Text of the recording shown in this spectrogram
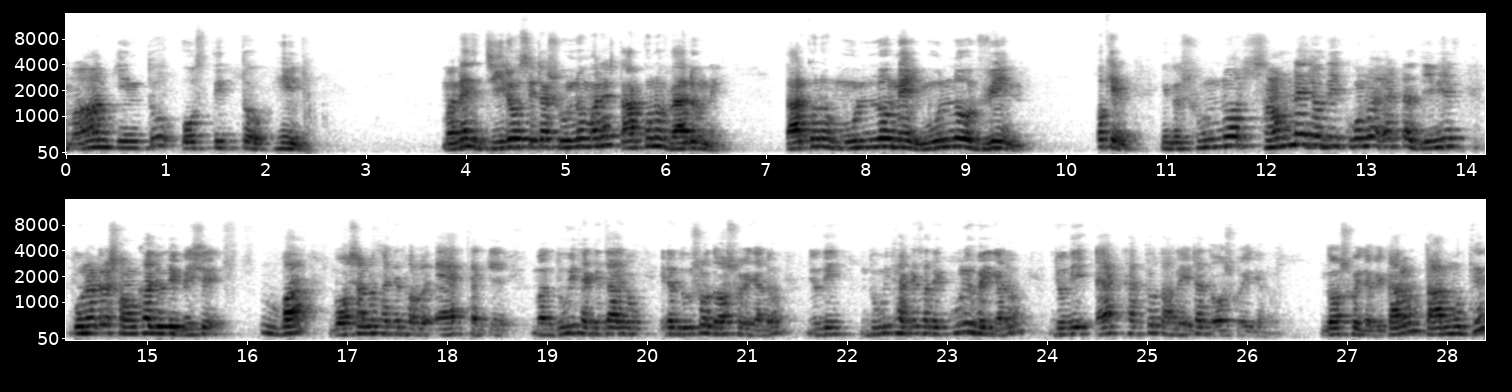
মান কিন্তু অস্তিত্বহীন। মানে জিরো সেটা শূন্য মানে তার কোনো ভ্যালু নেই। তার কোনো মূল্য নেই মূল্যহীন ওকে কিন্তু শূন্যর সামনে যদি কোনো একটা জিনিস, কোনো একটা সংখ্যা যদি বেশি বা বসানো থাকে, ধরো এক থাকে বা দুই থাকে, যাই হোক, এটা দুশো দশ হয়ে গেল। যদি দুই থাকে সাথে কুড়ি হয়ে গেল। যদি এক থাকতো, তাহলে এটা দশ হয়ে গেল। দশ হয়ে যাবে। কারণ তার মধ্যে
